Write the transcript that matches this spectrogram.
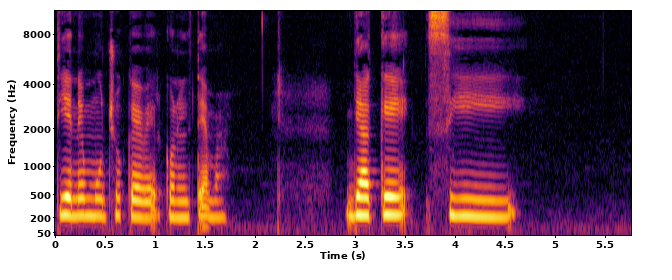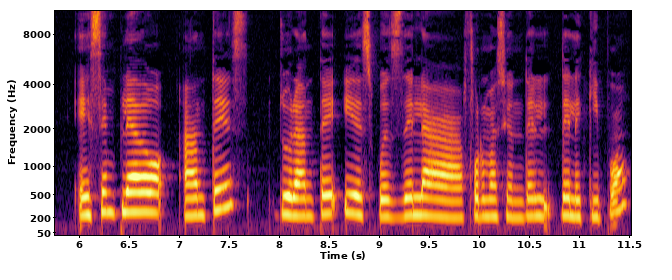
tiene mucho que ver con el tema, ya que si es empleado antes, durante y después de la formación del, del equipo,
